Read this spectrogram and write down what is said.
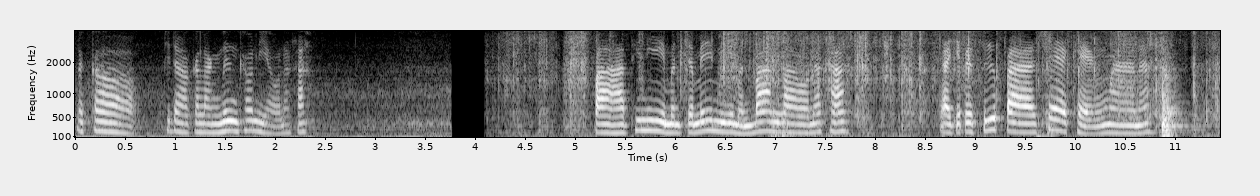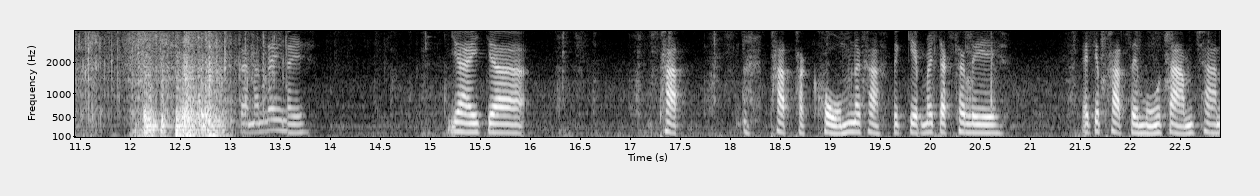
แล้วก็พี่ดาวกำลังนึ่งข้าวเหนียวนะคะปลาที่นี่มันจะไม่มีเหมือนบ้านเรานะคะ อยากจะไปซื้อปลาแช่แข็งมานะ แต่มันได้ในยายจะผัดผัดผักโขมนะคะ ไปเก็บมาจากทะเลยายจะผัดใส่หมูสามชั้น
